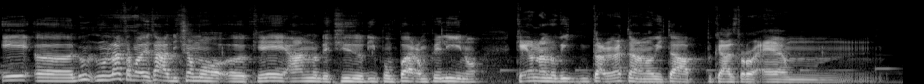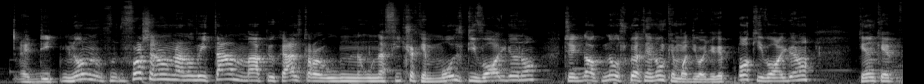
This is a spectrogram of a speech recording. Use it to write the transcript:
E uh, un'altra modalità, diciamo, uh, che hanno deciso di pompare un pelino, che è una novità, una novità, più che altro è un, di, non, forse non una novità, ma più che altro un, una feature che molti vogliono. Cioè, no, no, scusate, non che molti vogliono, che pochi vogliono, che anche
